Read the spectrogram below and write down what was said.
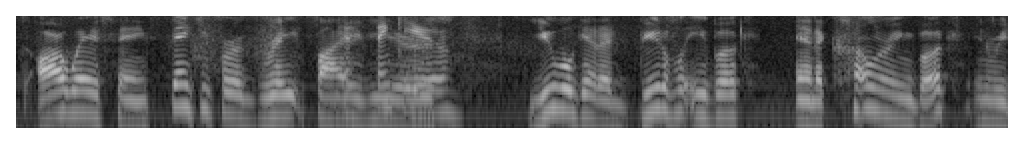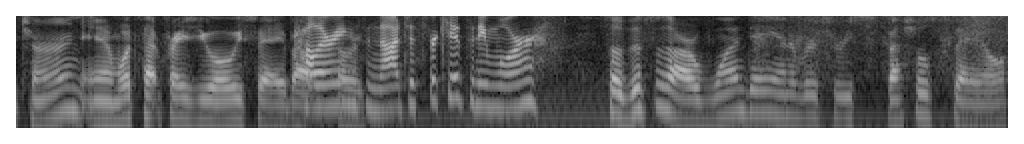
It's our way of saying thank you for a great five yes, years. Thank you. You will get a beautiful ebook and a coloring book in return. And what's that phrase you always say about coloring's coloring? not just for kids anymore. So this is our one day anniversary special sale.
